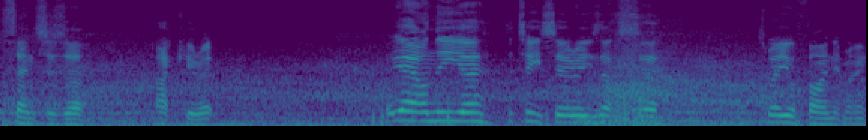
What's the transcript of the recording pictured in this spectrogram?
sensors are accurate. But yeah, on the uh, the T series, that's uh, that's where you'll find it, mate.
